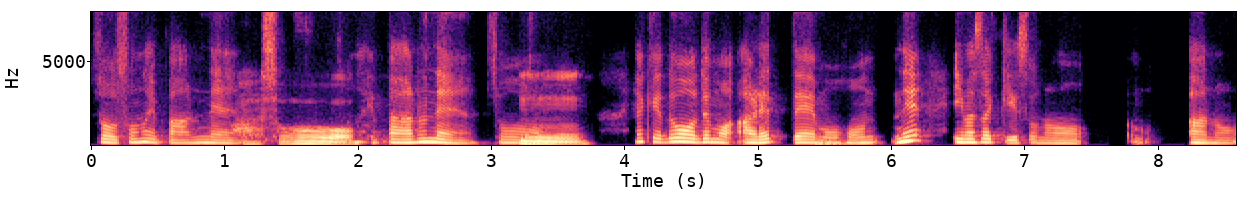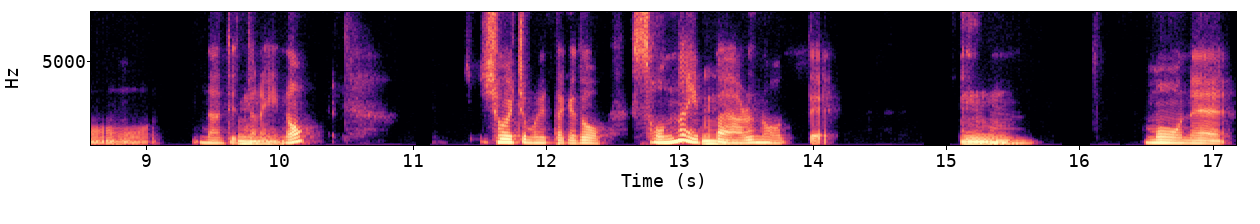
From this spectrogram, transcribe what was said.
そう、そんないっぱいあるねん。あ、そそんないっぱいあるねん。そう。う。うん。やけど、でもあれってうんもうほん、ね、今さっきその、あの、なんて言ったらいいの？翔一も言ったけど、そんないっぱいあるのって。う。うんんもうね、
